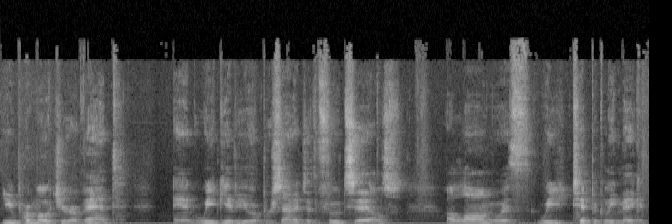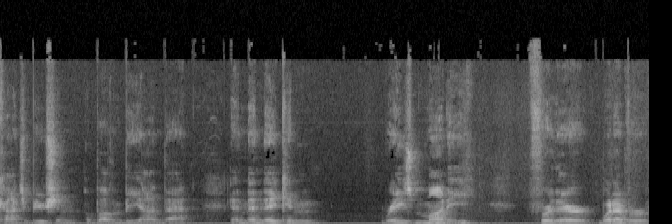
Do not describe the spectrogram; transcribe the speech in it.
You promote your event, and we give you a percentage of the food sales, along with we typically make a contribution above and beyond that, and then they can raise money for their whatever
